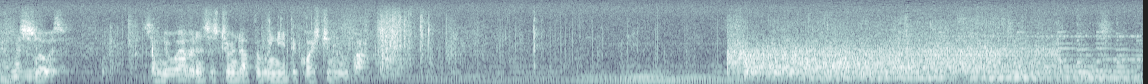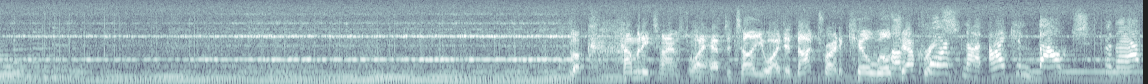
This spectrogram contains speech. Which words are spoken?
Yeah, Mrs. Lewis, some new evidence has turned up that we need to question you about. Many times do I have to tell you I did not try to kill Will of Jeffries? Of course not. I can vouch for that.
